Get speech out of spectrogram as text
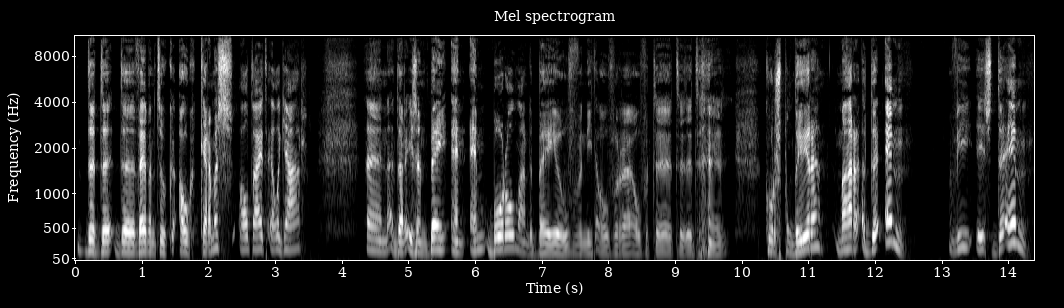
De, de, de, we hebben natuurlijk ook kermis altijd elk jaar. En daar is een BNM-borrel. Nou, de B hoeven we niet over, over te, te, te corresponderen. Maar de M, wie is de M?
